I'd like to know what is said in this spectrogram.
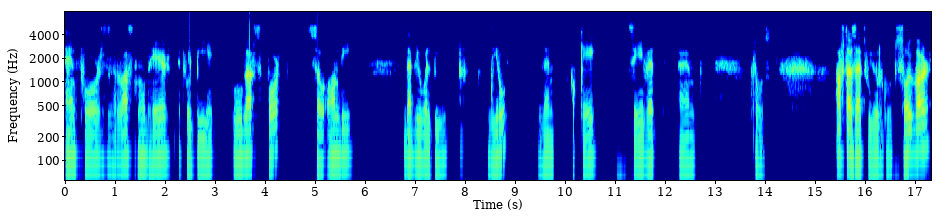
and for the last node here it will be roller support so only w will be 0 then ok save it and close. After that we will go to solver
